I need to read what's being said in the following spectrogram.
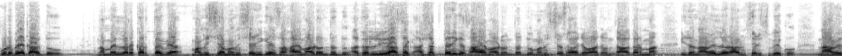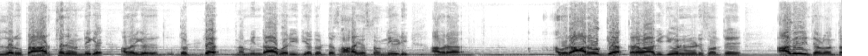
ಕೊಡಬೇಕಾದ್ದು ನಮ್ಮೆಲ್ಲರ ಕರ್ತವ್ಯ. ಮನುಷ್ಯ ಮನುಷ್ಯರಿಗೆ ಸಹಾಯ ಮಾಡುವಂಥದ್ದು, ಅದರಲ್ಲಿಯೂ ಅಸ ಅಶಕ್ತರಿಗೆ ಸಹಾಯ ಮಾಡುವಂಥದ್ದು ಮನುಷ್ಯ ಸಹಜವಾದಂತಹ ಧರ್ಮ. ಇದನ್ನು ನಾವೆಲ್ಲರೂ ಅನುಸರಿಸಬೇಕು. ನಾವೆಲ್ಲರೂ ಪ್ರಾರ್ಥನೆಯೊಂದಿಗೆ ಅವರಿಗೆ ದೊಡ್ಡ, ನಮ್ಮಿಂದ ಆಗುವ ರೀತಿಯ ದೊಡ್ಡ ಸಹಾಯಸ್ಥ ನೀಡಿ ಅವರ ಅವರ ಆರೋಗ್ಯಕರವಾಗಿ ಜೀವನ ನಡೆಸುವಂತೆ ಆಗಲಿ ಅಂತ ಹೇಳುವಂತ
